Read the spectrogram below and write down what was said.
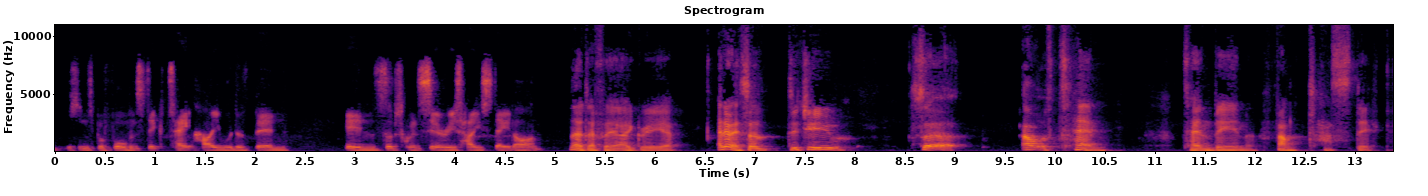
Eccleston's performance dictate how he would have been in subsequent series, how he stayed on. No, definitely, I agree. Yeah. Anyway, so did you? So out of 10, 10 being fantastic,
